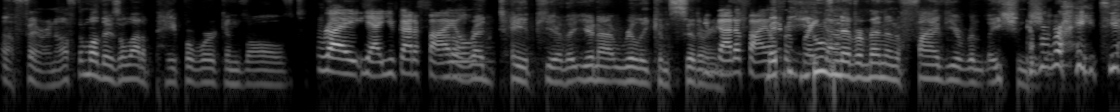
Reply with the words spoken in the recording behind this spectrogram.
Oh, fair enough. Well, there's a lot of paperwork involved. Right. Yeah. You've got to file red tape here that you're not really considering. You've got to file. Maybe you've never been in a five year relationship. Right. Yeah.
